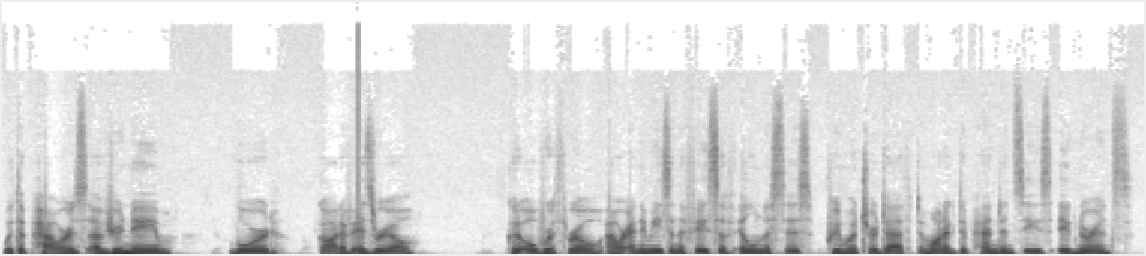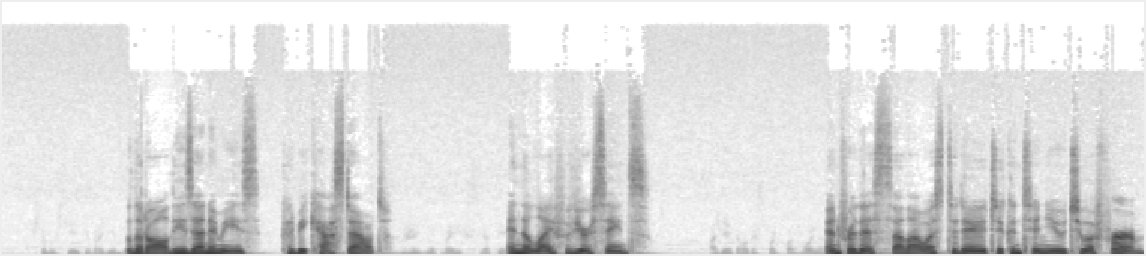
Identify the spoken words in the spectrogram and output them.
with the powers of your name, Lord, God of Israel, could overthrow our enemies in the face of illnesses, premature death, demonic dependencies, ignorance, so that all these enemies could be cast out in the life of your saints. And for this, allow us today to continue to affirm,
